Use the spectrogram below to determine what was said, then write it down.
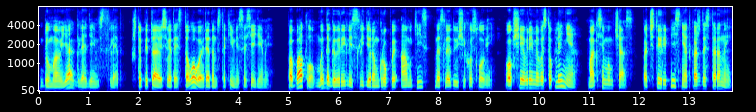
думаю я, глядя им вслед, что питаюсь в этой столовой рядом с такими соседями. По батлу мы договорились с лидером группы Амкис до следующих условий. Общее время выступления – максимум час. По 4 песни от каждой стороны,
